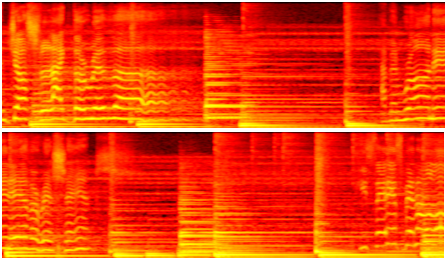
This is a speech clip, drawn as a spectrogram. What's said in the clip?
And just like the river, I've been running ever since. He said it's been a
